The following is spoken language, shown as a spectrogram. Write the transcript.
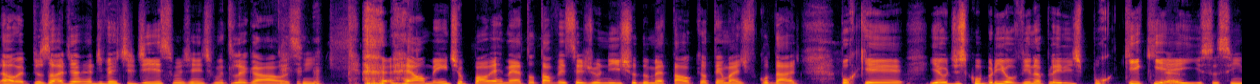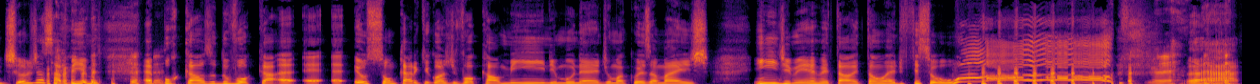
Não, o episódio é divertidíssimo, gente. Muito legal, assim. Realmente o Power Metal talvez seja o nicho do metal que eu tenho mais dificuldade, porque. E eu descobri ouvindo a playlist por que que é, É. isso, assim. Eu já sabia, mas é por causa do vocal. é- é- é- eu sou um cara que gosta de vocal mínimo, né? De uma coisa mais indie mesmo e tal, então é difícil. Uau! É. Ah!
